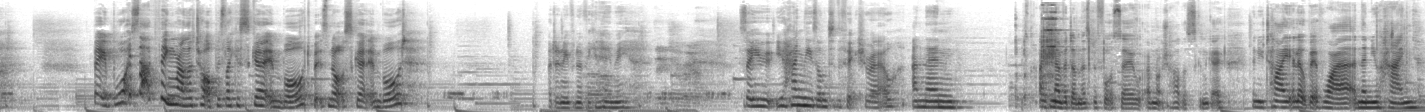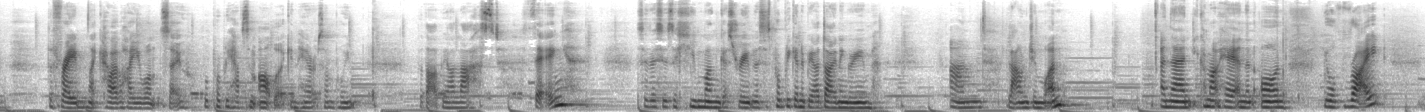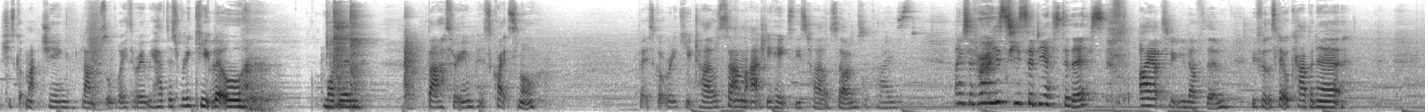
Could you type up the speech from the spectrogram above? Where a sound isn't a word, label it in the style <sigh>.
Babe, what is that thing around the top? It's like a skirting board, but it's not a skirting board. I don't even know if you can hear me. So you, you hang these onto the fixture rail and then, I've never done this before, so I'm not sure how this is gonna go. Then you tie a little bit of wire and then you hang the frame like however high you want. So we'll probably have some artwork in here at some point, but that'll be our last thing. So this is a humongous room. This is probably gonna be our dining room and lounge in one. And then you come out here and then on your right, she's got matching lamps all the way through. We have this really cute little modern bathroom. It's quite small, but it's got really cute tiles. Sam actually hates these tiles, so I'm surprised. I'm surprised <laughs> he said yes to this. I absolutely love them. We've got this little cabinet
